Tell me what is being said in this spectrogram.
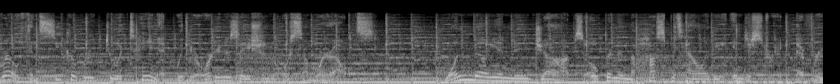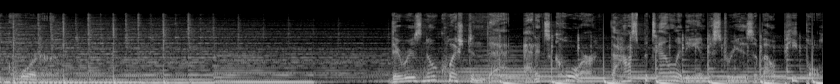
growth and seek a route to attain it with your organization or somewhere else. 1 million new jobs open in the hospitality industry every quarter. There is no question that, at its core, the hospitality industry is about people,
